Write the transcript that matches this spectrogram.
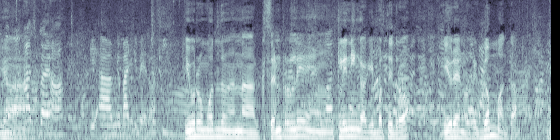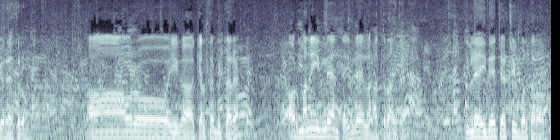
Ba chị về hả? Chị, à, người ba chị về rồi. ಇವರು ಮೊದಲು ನನ್ನ ಸೆಂಟ್ರಲ್ಲಿ ಕ್ಲೀನಿಂಗ್ ಆಗಿ ಬರ್ತಿದ್ರು. ಇವರೇ ನೋಡ್ರಿ ಗಮ್ ಅಂತ. ಇವ್ರ ಹೆಸರು. ಅವರು ಈಗ ಕೆಲಸ ಬಿಟ್ಟಾರೆ ಅವ್ರ ಮನೆ ಇಲ್ಲೇ ಅಂತೆ, ಇಲ್ಲೇ ಎಲ್ಲ ಹತ್ರ ಅಂತೆ. ಇಲ್ಲೇ ಇದೇ ಚರ್ಚಿಗೆ ಬರ್ತಾರೆ ಅವರು.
